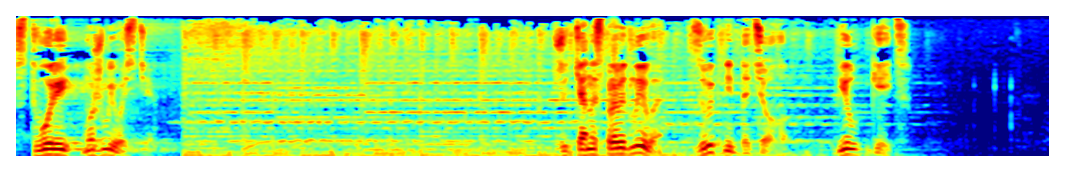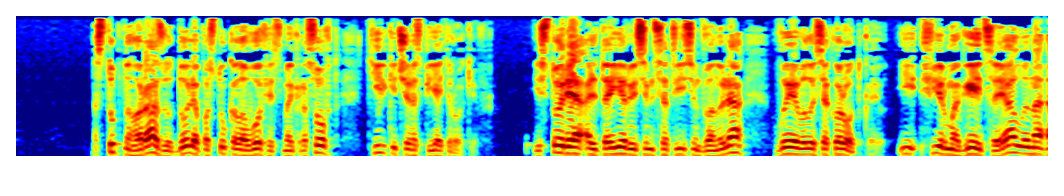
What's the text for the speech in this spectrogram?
Створюй можливості. Життя несправедливе. Звикніть до цього. Білл Гейтс. Наступного разу доля постукала в офіс Microsoft тільки через 5 років. Історія Altair 8820 виявилася короткою, і фірма Гейтса і Аллена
